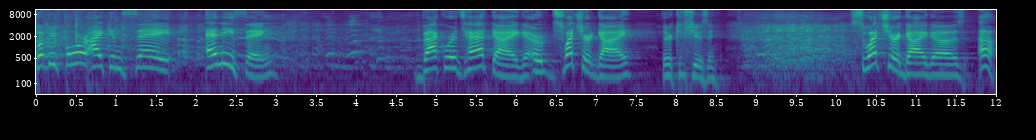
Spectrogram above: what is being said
but before I can say anything, backwards hat guy, or sweatshirt guy, they're confusing. Sweatshirt guy goes, Oh,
